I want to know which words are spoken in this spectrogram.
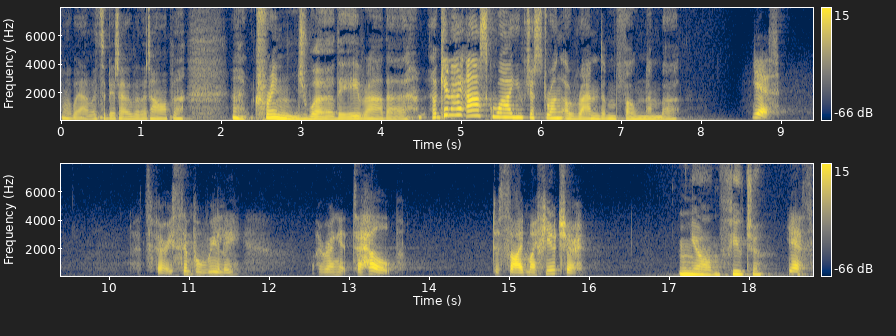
well, it's a bit over the top. Uh, cringe worthy, rather. Uh, Can I ask why you've just rung a random phone number? Yes. It's very simple, really. I rang it to help. Decide my future. Your future? Yes.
